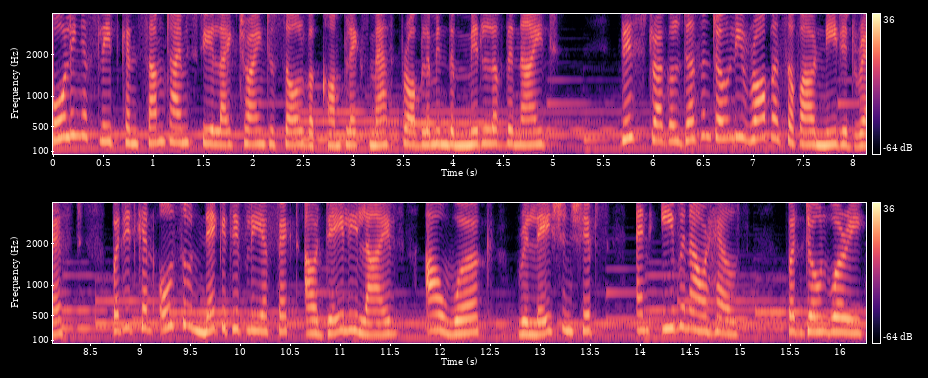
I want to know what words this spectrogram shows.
Falling asleep can sometimes feel like trying to solve a complex math problem in the middle of the night. This struggle doesn't only rob us of our needed rest, but it can also negatively affect our daily lives, our work, relationships, and even our health. But don't worry,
